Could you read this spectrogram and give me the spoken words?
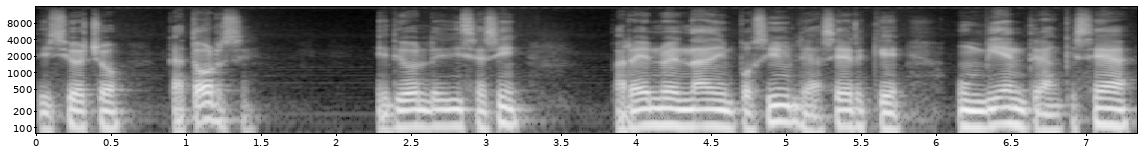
18, 14. Y Dios le dice así, para Él no es nada imposible hacer que un vientre, aunque sea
